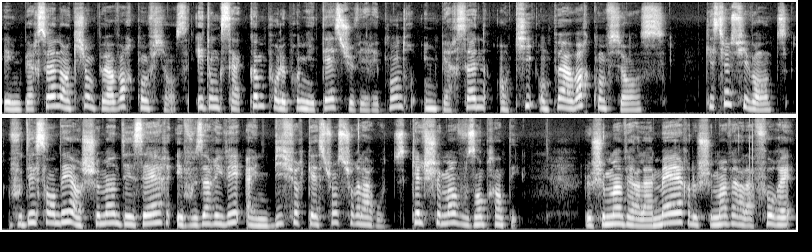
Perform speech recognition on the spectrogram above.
et une personne en qui on peut avoir confiance. Et donc ça, comme pour le premier test, je vais répondre une personne en qui on peut avoir confiance. Question suivante. Vous descendez un chemin désert et vous arrivez à une bifurcation sur la route. Quel chemin vous empruntez? Le chemin vers la mer, le chemin vers la forêt,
